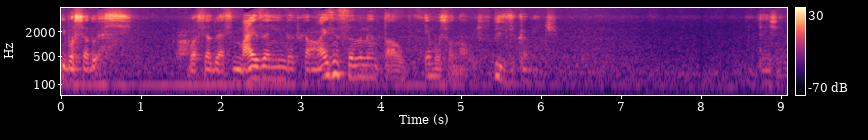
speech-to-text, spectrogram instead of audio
E você adoece. Você adoece mais ainda, fica mais insano mental, emocional e fisicamente. Não tem jeito.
